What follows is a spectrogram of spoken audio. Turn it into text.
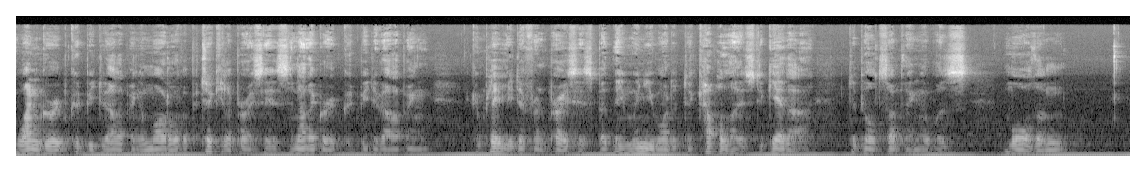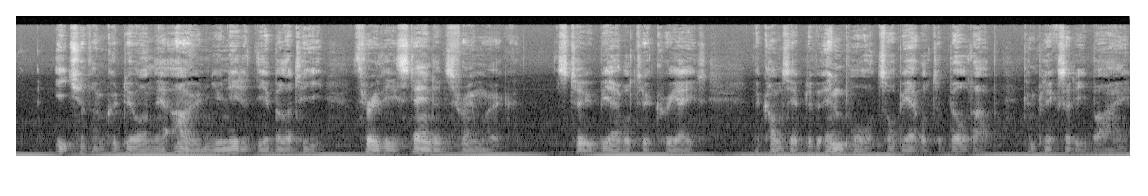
one group could be developing a model of a particular process, another group could be developing a completely different process, but then when you wanted to couple those together to build something that was more than each of them could do on their own. You needed the ability through these standards frameworks to be able to create the concept of imports or be able to build up complexity by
